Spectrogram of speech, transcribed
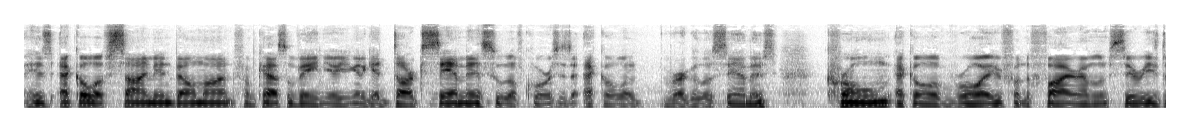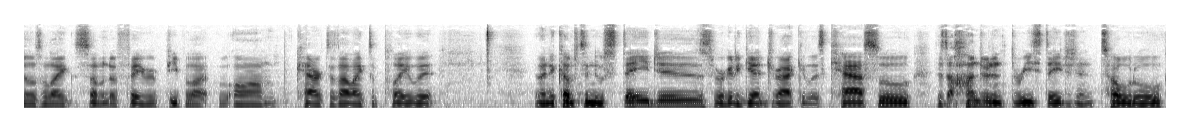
his Echo of Simon Belmont from Castlevania. You're gonna get Dark Samus, who of course is an Echo of regular Samus. Chrom, Echo of Roy from the Fire Emblem series. Those are like some of the favorite people, I, um, characters I like to play with. When it comes to new stages, we're gonna get Dracula's Castle. There's 103 stages in total.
